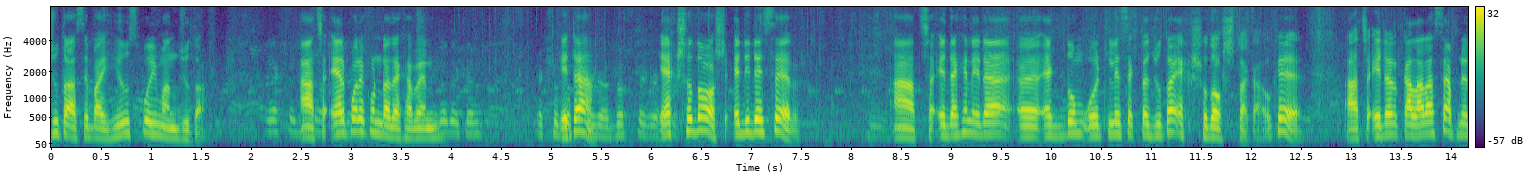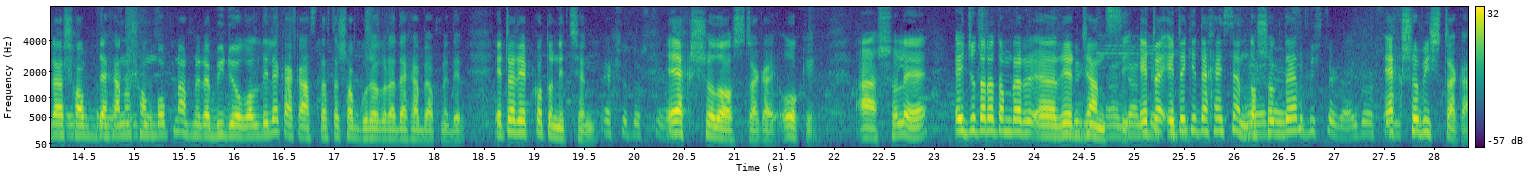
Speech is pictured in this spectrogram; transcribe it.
জুতা আছে ভাই হিউজ পরিমাণ জুতা। আচ্ছা এরপরে কোনটা দেখাবেন? এটা একশো দশ টাকা একশো দশ এডিডাইসের আচ্ছা এ দেখেন এটা একদম ওয়েটলেস একটা জুতা একশো দশ টাকা ওকে? আচ্ছা এটার কালার আছে আপনারা সব দেখানো সম্ভব না আপনারা ভিডিও কল দিলে কাকা আস্তে আস্তে সব ঘুরে ঘুরে দেখাবে আপনাদের। এটা রেট কত নিচ্ছেন? একশো দশ টাকায় ওকে। আসলে এই জুতাটা তো আমরা রেট জানছি। এটা এটা কি দেখাইছেন দর্শকদের? টাকা এটা একশো বিশ টাকা।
